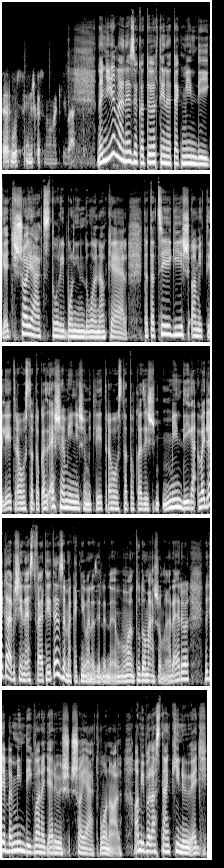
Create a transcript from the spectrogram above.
Szervusz, én is köszönöm a meghívást. Na nyilván ezek a történetek mindig egy saját sztoriból indulnak el. Tehát a cég is, amit ti létrehoztatok, az esemény is, amit létrehoztatok, az is mindig, vagy legalábbis én ezt feltételezem, meg hát nyilván azért van tudomásom már erről, de hogy ebben mindig van egy erős saját vonal, amiből aztán kinő egy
